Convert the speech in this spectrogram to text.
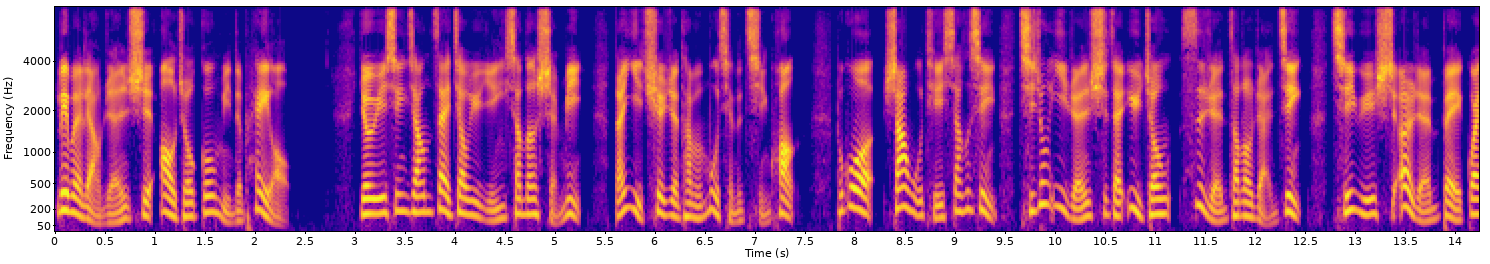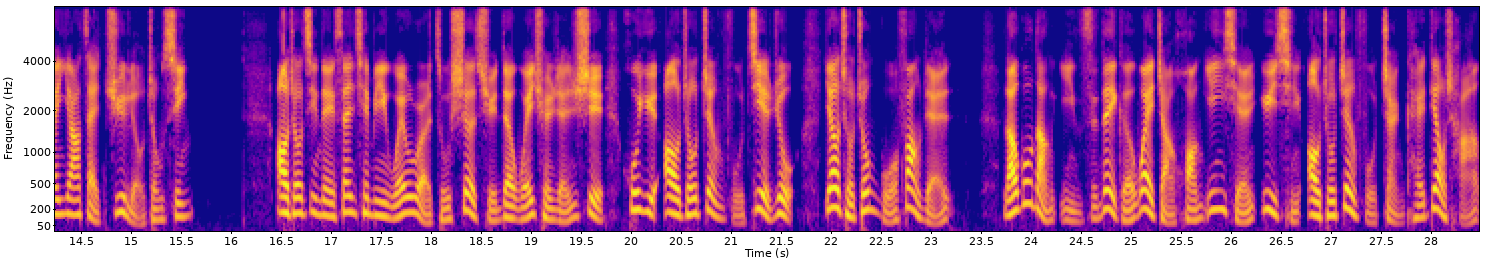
另外两人是澳洲公民的配偶。由于新疆在教育营相当神秘，难以确认他们目前的情况。不过，沙无提相信，其中一人是在狱中，四人遭到软禁，其余十二人被关押在拘留中心。澳洲境内三千名维吾尔族社群的维权人士呼吁澳洲政府介入，要求中国放人。劳工党影子内阁外长黄英贤欲请澳洲政府展开调查。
